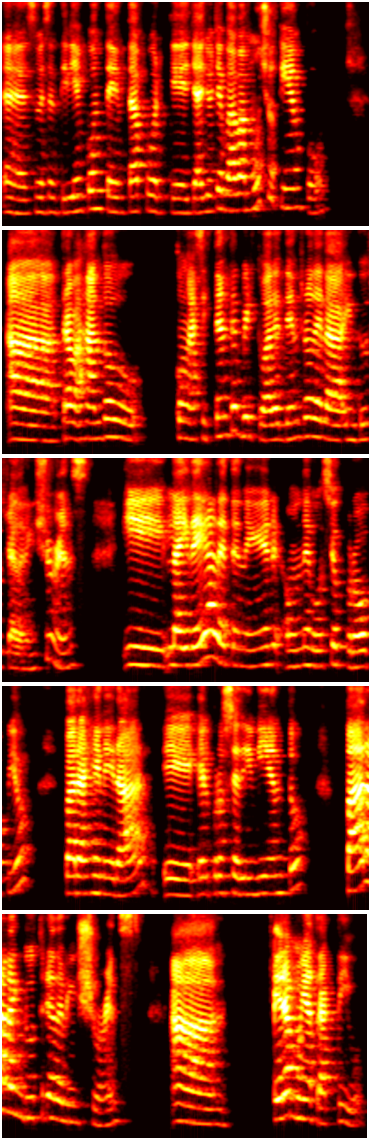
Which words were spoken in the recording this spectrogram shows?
me sentí bien contenta porque ya yo llevaba mucho tiempo uh, trabajando con asistentes virtuales dentro de la industria del insurance y la idea de tener un negocio propio para generar eh, el procedimiento para la industria del insurance era muy atractivo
